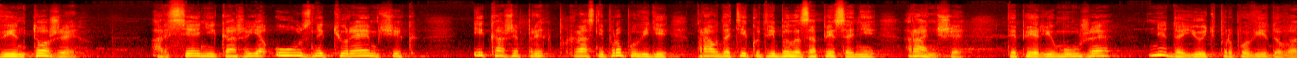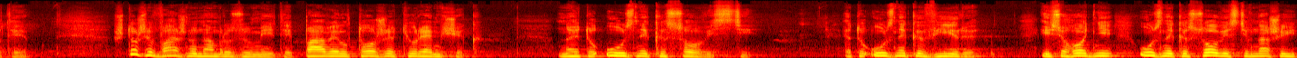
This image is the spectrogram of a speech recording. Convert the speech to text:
він теж, Арсеній каже, я узник, тюремщик. І каже прекрасні проповіді, правда, ті, котрі були записані раніше, тепер йому вже не дають проповідувати. Що ж важно нам розуміти? Павел теж тюремщик, але це узники совісті, це узники віри. І сьогодні узники совісті в нашій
